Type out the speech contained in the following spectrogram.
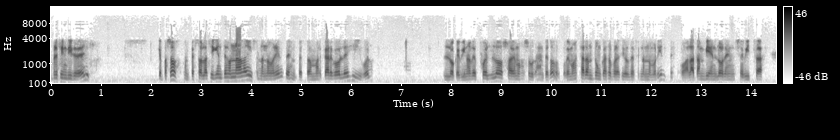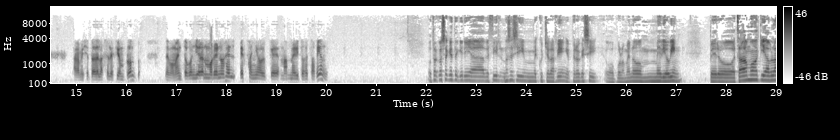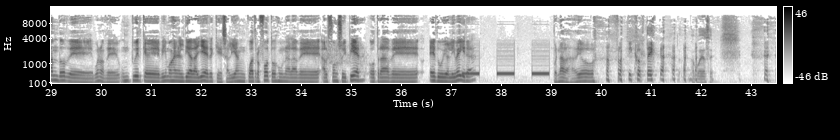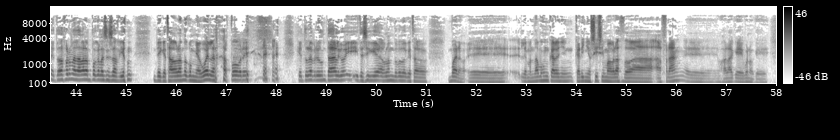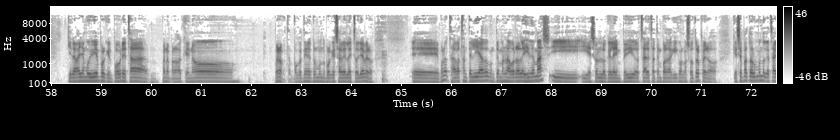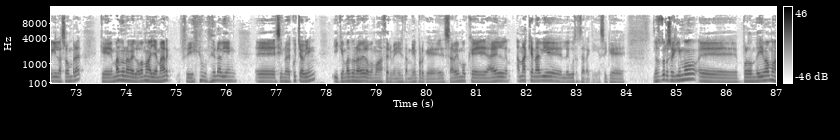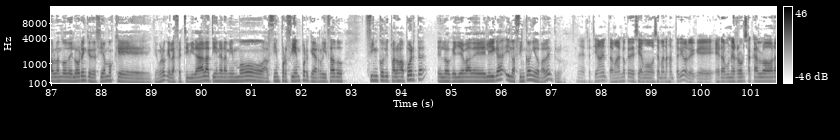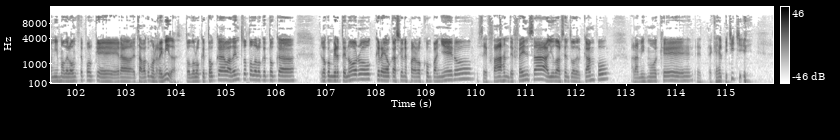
prescindir de él. ¿Qué pasó? Empezó la siguiente jornada y Fernando Morientes empezó a marcar goles y bueno, lo que vino después lo sabemos absolutamente todo. Podemos estar ante un caso parecido al de Fernando Morientes. Ojalá también Loren se vista la camiseta de la selección pronto. De momento con Gerard Moreno es el español que más méritos está haciendo. Otra cosa que te quería decir, no sé si me escucharás bien, espero que sí, o por lo menos medio bien, pero estábamos aquí hablando de, bueno, de un tuit que vimos en el día de ayer, que salían cuatro fotos, una la de Alfonso y Pierre, otra de Edu y Oliveira. Pues nada, adiós Francisco Ortega. No, no puede ser. De todas formas, daba un poco la sensación de que estaba hablando con mi abuela, la pobre, que tú le preguntas algo y, te sigue hablando de lo que estaba. Bueno, eh, le mandamos un cariñ cariñosísimo abrazo a, a Fran. Eh, ojalá que, bueno, que, que le vaya muy bien porque el pobre está, bueno, para los que no, bueno, tampoco tiene todo el mundo por qué saber la historia, pero eh, bueno, está bastante liado con temas laborales y demás, y, y, eso es lo que le ha impedido estar esta temporada aquí con nosotros, pero que sepa todo el mundo que está aquí en la sombra, que más de una vez lo vamos a llamar, si funciona bien, eh, si nos escucha bien, y que más de una vez lo vamos a hacer venir también, porque sabemos que a él, a más que a nadie, le gusta estar aquí. Así que nosotros seguimos eh, por donde íbamos hablando de Loren, que decíamos que, que, bueno, que la efectividad la tiene ahora mismo al 100% porque ha realizado cinco disparos a puerta en lo que lleva de liga y los cinco han ido para adentro. Efectivamente, además lo que decíamos semanas anteriores, que era un error sacarlo ahora mismo del 11 porque era estaba como el Rey Midas. Todo lo que toca va adentro, todo lo que toca lo convierte en oro, crea ocasiones para los compañeros, se faja en defensa, ayuda al centro del campo. Ahora mismo es que es, que es el pichichi.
